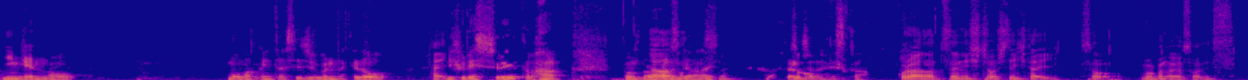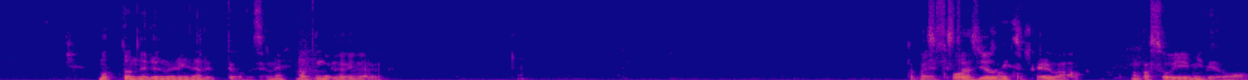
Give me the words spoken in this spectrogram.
人間の網膜に対して十分だけど、はいリフレッシュレートは どんどん上がるんではないかって話あるじゃないですか。これはあの常に主張していきたい、そう、僕の予想です。もっとぬるぬるになるってことですよね。もっとノリノリになる。特にスタジオディスプレイは、なんかそういう意味では、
